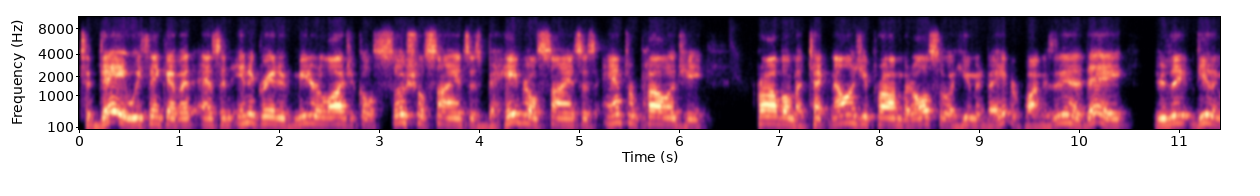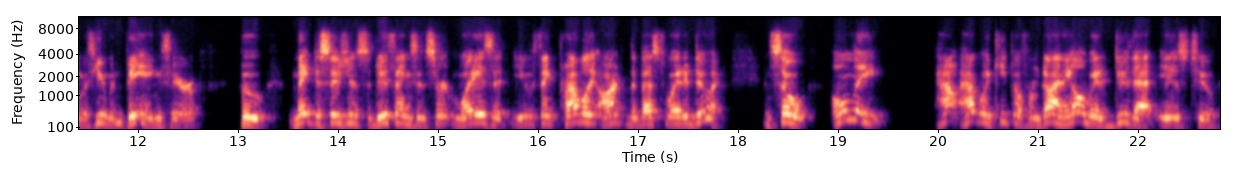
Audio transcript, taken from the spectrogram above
Today, we think of it as an integrative meteorological, social sciences, behavioral sciences, anthropology problem, a technology problem, but also a human behavior problem. Because at the end of the day, you're dealing with human beings here who make decisions to do things in certain ways that you think probably aren't the best way to do it. And so only how, how can we keep people from dying? The only way to do that is to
